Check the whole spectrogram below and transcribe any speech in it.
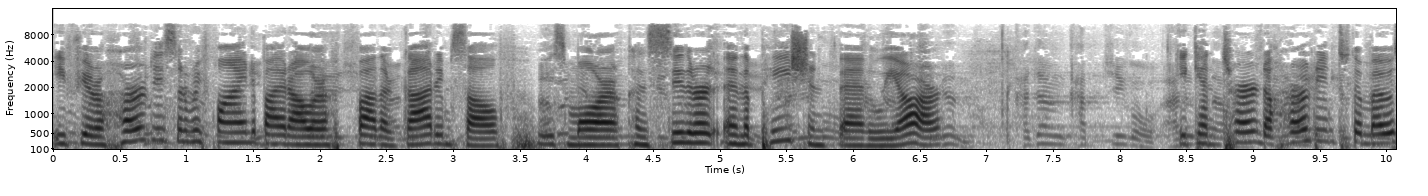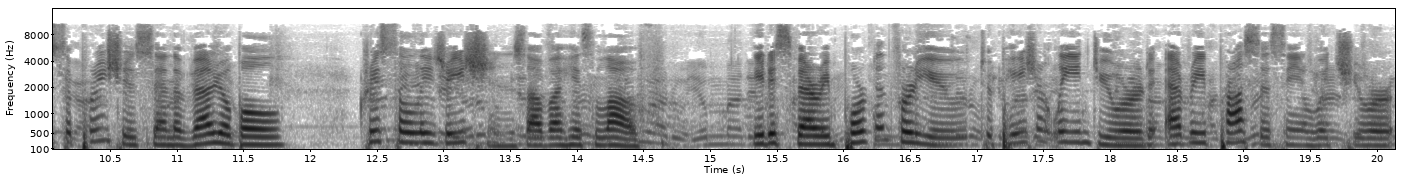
if your heart is refined by our Father God Himself, who is more considerate and patient than we are, He can turn the heart into the most precious and valuable crystallizations of His love. It is very important for you to patiently endure every process in which you are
